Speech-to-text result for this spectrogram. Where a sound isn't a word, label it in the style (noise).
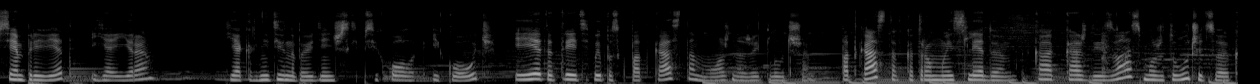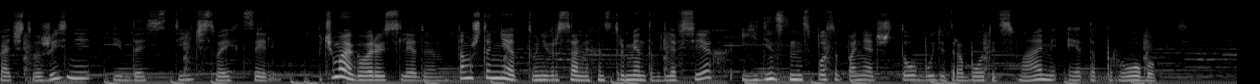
Всем привет, я Ира. Я когнитивно-поведенческий психолог и коуч. И это третий выпуск подкаста «Можно жить лучше». Подкаста, в котором мы исследуем, как каждый из вас может улучшить свое качество жизни и достичь своих целей. Почему я говорю исследуем? Потому что нет универсальных инструментов для всех, и единственный способ понять, что будет работать с вами, это пробовать.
